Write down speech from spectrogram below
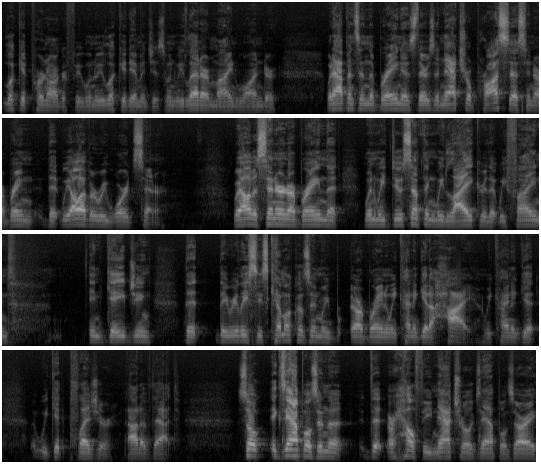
look at pornography, when we look at images, when we let our mind wander? what happens in the brain is there's a natural process in our brain that we all have a reward center. We all have a center in our brain that when we do something we like or that we find engaging, that they release these chemicals in we, our brain and we kind of get a high. We kind of get we get pleasure out of that. So examples in the that are healthy, natural examples are I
